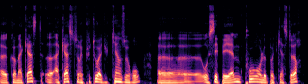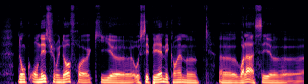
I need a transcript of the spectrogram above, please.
euh, comme Acast, euh, Acast serait plutôt à du 15 euros euh, au CPM pour le podcasteur. Donc, on est sur une offre euh, qui, euh, au CPM, est quand même euh, euh, voilà assez euh,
